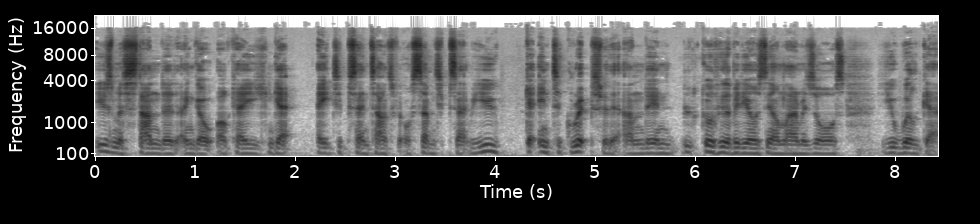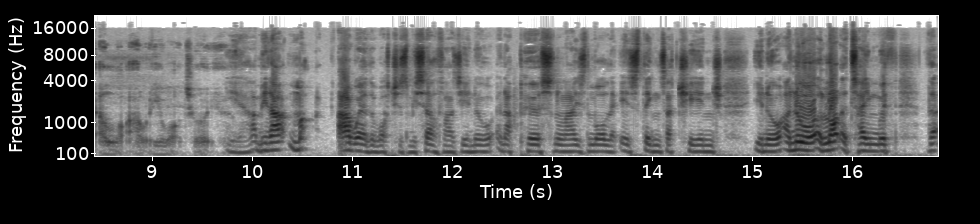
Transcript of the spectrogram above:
use them as standard, and go, okay, you can get 80% out of it or 70%. If you get into grips with it and then go through the videos, the online resource, you will get a lot out of your watch, won't you? Yeah, I mean, I, my, I wear the watches myself, as you know, and I personalise them all. There is things that change. You know, I know a lot of time with the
